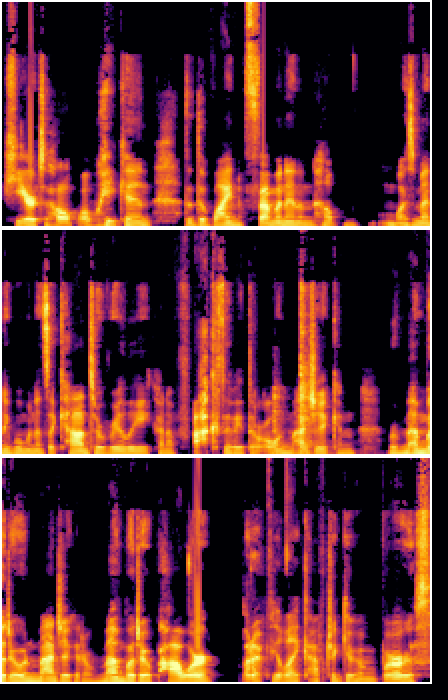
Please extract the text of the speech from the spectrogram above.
here to help awaken the divine feminine and help as many women as I can to really kind of activate their own magic and remember their own magic and remember their power. But I feel like after giving birth,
